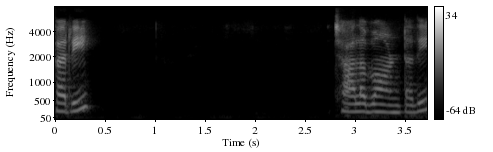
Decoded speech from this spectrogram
కర్రీ. చాలా బాగుంటుంది.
